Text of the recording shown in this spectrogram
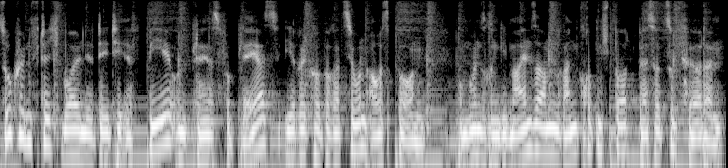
Zukünftig wollen der DTFB und Players for Players ihre Kooperation ausbauen, um unseren gemeinsamen Randgruppensport besser zu fördern.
